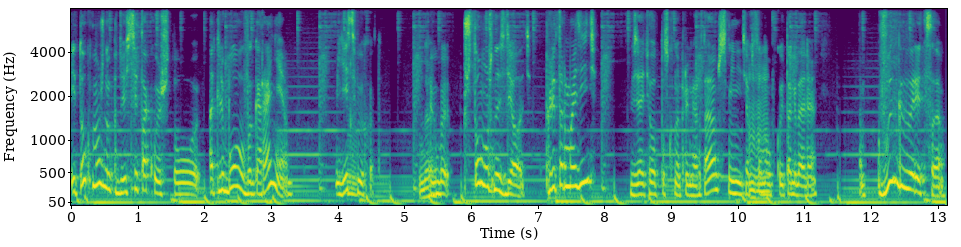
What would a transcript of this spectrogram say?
итог можно подвести такой, что от любого выгорания есть выход. Да. Как бы, что можно сделать? Притормозить, взять отпуск, например, да, сменить обстановку и так далее. Выговориться,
